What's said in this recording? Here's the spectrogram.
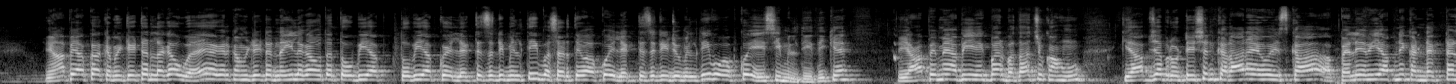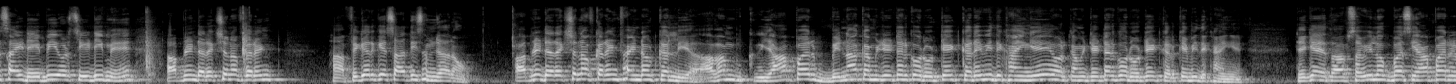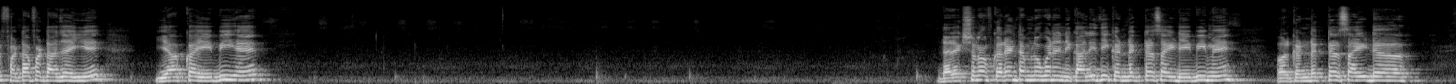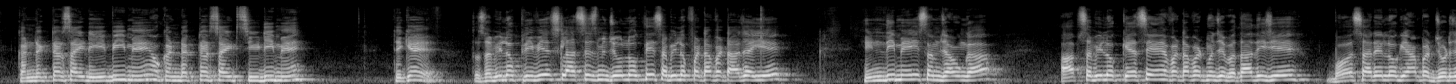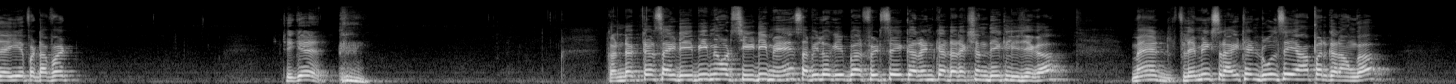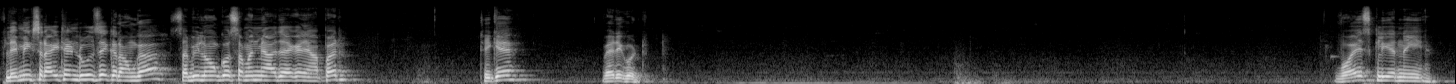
यहाँ पे आपका कम्यूटेटर लगा हुआ है। अगर कम्यूटेटर नहीं लगा होता तो भी आप तो भी आपको इलेक्ट्रिसिटी मिलती बसरते हुए आपको इलेक्ट्रिसिटी जो मिलती, वो आपको एसी मिलती, ठीक है? तो यहाँ पे मैं अभी एक बार बता चुका हूँ कि आप जब रोटेशन करा रहे हो इसका, पहले अभी आपने कंडक्टर साइड ए बी और सी डी में आपने डायरेक्शन ऑफ़ करंट हाँ फिगर के साथ ही समझा रहा हूँ। आपने direction of current find out कर लिया। अब हम यहाँ पर बिना कम्यूटेटर को रोटेट करे भी दिखाएँगे और कम्यूटेटर को रोटेट करके भी दिखाएँगे। ठीक है? तो आप सभी लोग बस यहाँ पर फटाफट आ जाइए। ये आपका ए बी है। डायरेक्शन ऑफ़ करंट हम लोगों ने निकाली थी कंडक्टर साइड ए बी में और conductor side conductor side A B में और कंडक्टर साइड सी डी में। ठीक है? तो सभी लोग प्रीवियस क्लासेस में जो लोग थे, सभी लोग फटाफट आ जाइए। हिंदी में ही समझाऊँगा। आप सभी लोग कैसे हैं? फटाफट मुझे बता दीजिए। बहुत सारे लोग यहाँ पर जुड़ जाइए फटाफट। ठीक है? कंडक्टर साइड ए बी में और सी डी में सभी लोग एक बार फिर से करंट का डायरेक्शन देख लीजिएगा। मैं फ्लेमिक्स राइट हैंड रूल से यहाँ पर कराऊँगा। फ्लेमिक्स राइट हैंड रूल से कराऊँगा। सभी लोगों को समझ में आ जाएगा यहाँ पर। ठीक है? वेरी गुड वॉइस क्लियर नहीं है।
